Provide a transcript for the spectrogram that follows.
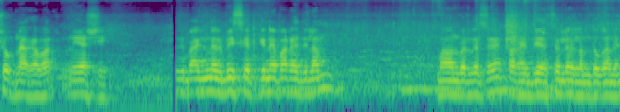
শুকনা খাবার, নিয়ে আসি। বাগনের বিস্কিট কিনে পাঠিয়ে দিলাম। মামনবার কাছে পাঠিয়ে দিয়ে চলে এলাম দোকানে।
